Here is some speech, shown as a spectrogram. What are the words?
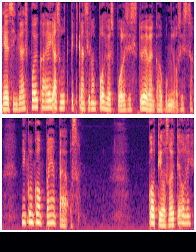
Helsinkiläispoika ei asunut pitkään silloin pohjoispuolisissa työväenkaupungin osissa, niin kuin komppanian pääosa. Kotiosoite oli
